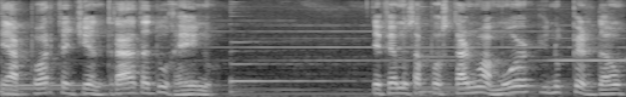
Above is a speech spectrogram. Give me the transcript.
é a porta de entrada do reino. Devemos apostar no amor e no perdão.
